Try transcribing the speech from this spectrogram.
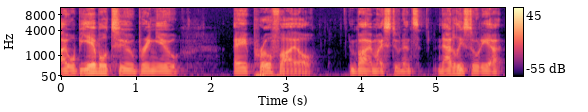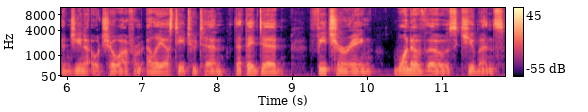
I will be able to bring you a profile by my students Natalie Soria and Gina Ochoa from LAST 210 that they did featuring one of those Cubans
